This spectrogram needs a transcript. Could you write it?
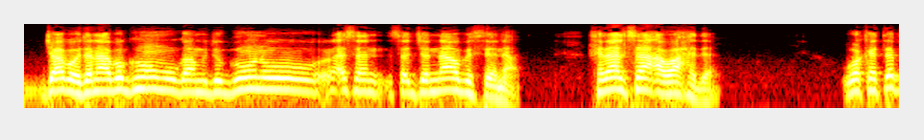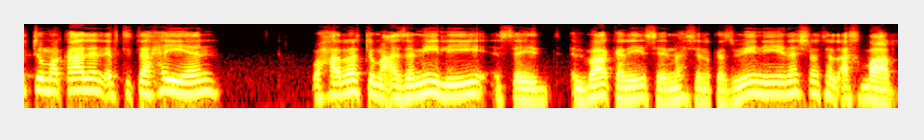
جابوا دنابقهم وقاموا يدقون ورأسا سجلناه بالثناء. خلال ساعة واحدة وكتبت مقالا افتتاحيا وحررت مع زميلي السيد الباكري السيد محسن القزويني نشرة الأخبار.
